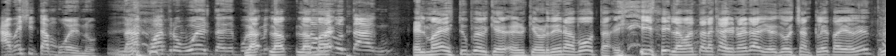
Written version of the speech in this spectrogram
a ver si están buenos. Da cuatro vueltas y después La- me- la- la no ma- me gustan. El más estúpido el que, el que ordena bota y, levanta la caja y no hay nadie, hay dos chancletas ahí adentro.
